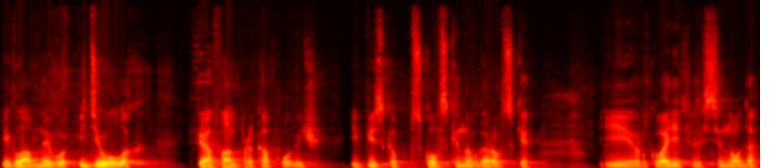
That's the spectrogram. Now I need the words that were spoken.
И главный его идеолог Феофан Прокопович, епископ Псковский-Новгородский и руководитель Синода.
